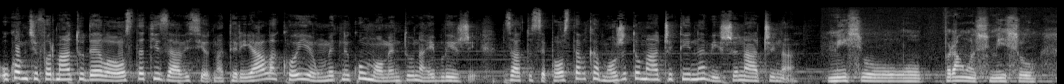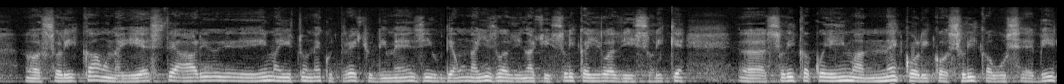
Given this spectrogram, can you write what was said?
U kom će formatu delo ostati zavisi od materijala koji je umetniku u momentu najbliži. Zato se postavka može tumačiti na više načina nisu u pravom smislu e, slika, ona jeste, ali ima i tu neku treću dimenziju gde ona izlazi, znači slika izlazi iz slike, e, slika koja ima nekoliko slika u sebi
